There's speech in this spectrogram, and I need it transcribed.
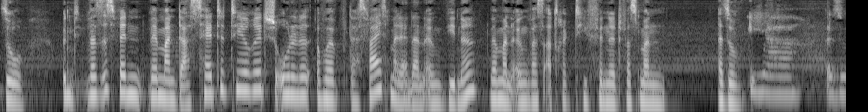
So. Und was ist, wenn, wenn man das hätte, theoretisch, ohne das, aber das weiß man ja dann irgendwie, ne? Wenn man irgendwas attraktiv findet, was man, also. Ja, also,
